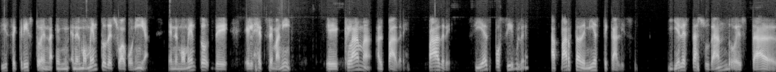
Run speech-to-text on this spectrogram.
dice Cristo en, el momento de su agonía, en el momento de el Getsemaní, eh, clama al Padre, Padre, si es posible, aparta de mí este cáliz. Y él está sudando, está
